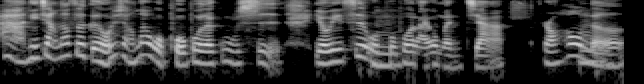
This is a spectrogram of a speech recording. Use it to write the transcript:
啊。你讲到这个，我就想到我婆婆的故事。有一次我婆婆来我们家，然后呢，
